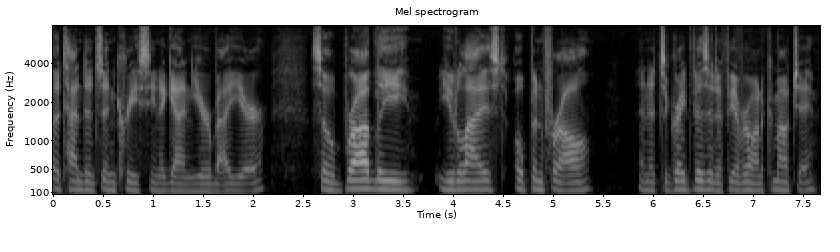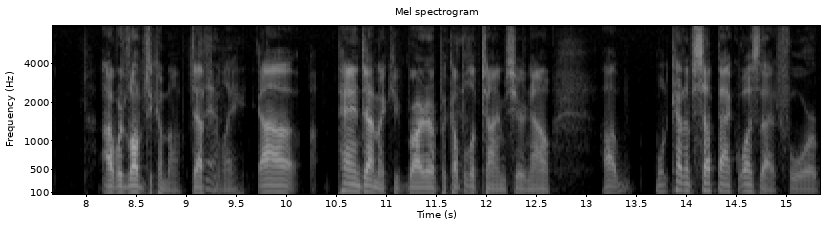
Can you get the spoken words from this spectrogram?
attendance increasing again year by year. So broadly utilized, open for all, and it's a great visit if you ever want to come out, Jay. I would love to come out, definitely. Yeah. Uh, pandemic, you've brought it up a couple of times here now. Uh, what kind of setback was that for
